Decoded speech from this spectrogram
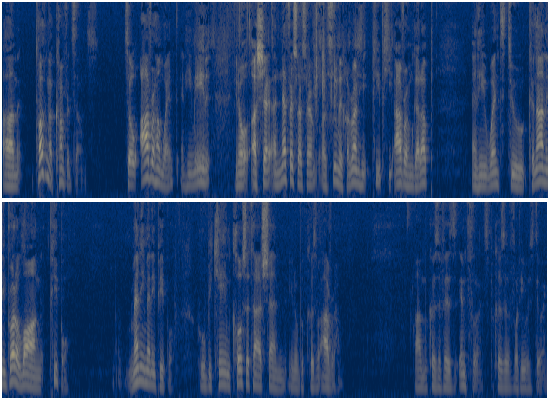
Um, talking about comfort zones. So Avraham went and he made, you know, a nefesh asumei charan. He, he Avraham got up and he went to Canaan and he brought along people, many many people, who became closer to Hashem, you know, because of Avraham, um, because of his influence, because of what he was doing.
